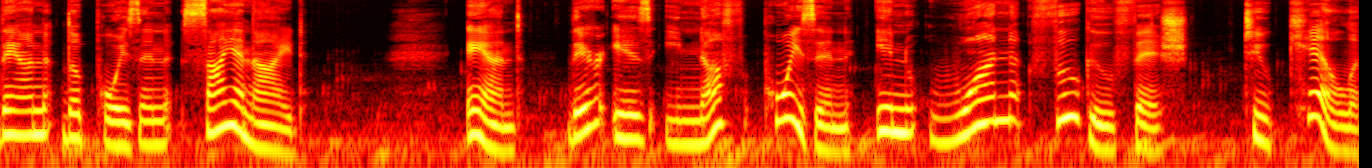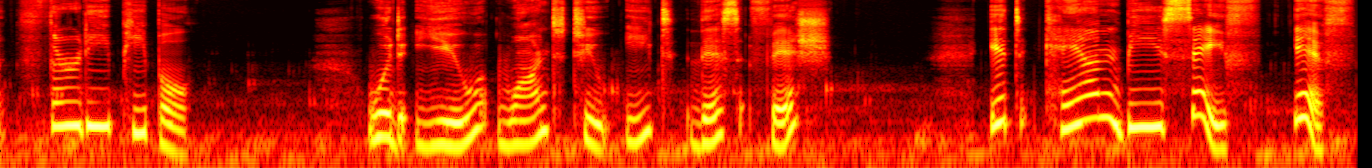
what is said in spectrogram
than the poison cyanide. And there is enough poison in one fugu fish to kill 30 people. Would you want to eat this fish? It can be safe if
